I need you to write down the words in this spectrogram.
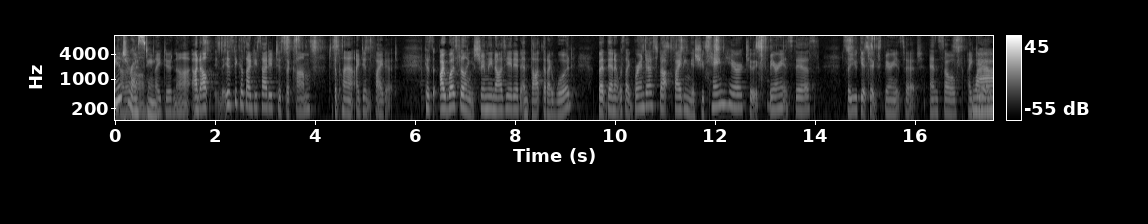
Not at all. Interesting. I did not. And I'll, it's because I decided to succumb to the plant. I didn't fight it because I was feeling extremely nauseated and thought that I would. But then it was like, Brenda, stop fighting this. You came here to experience this, so you get to experience it. And so I Wow.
